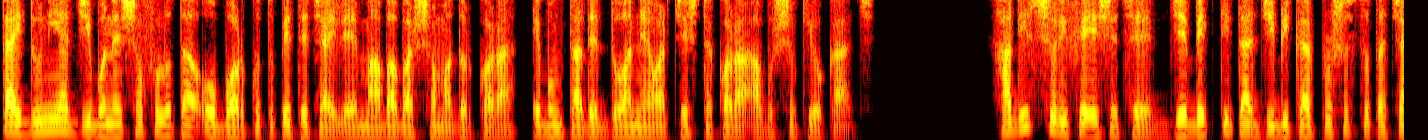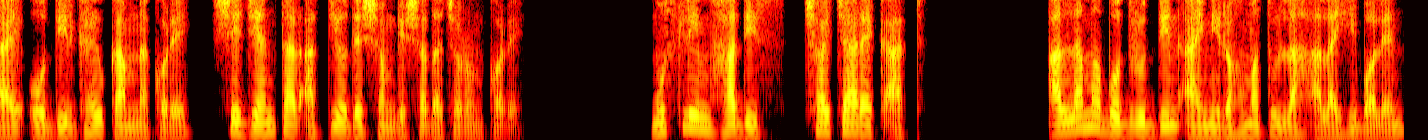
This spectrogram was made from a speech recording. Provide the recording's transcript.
তাই দুনিয়ার জীবনের সফলতা ও বরকত পেতে চাইলে মা বাবার সমাদর করা এবং তাদের দোয়া নেওয়ার চেষ্টা করা আবশ্যকীয় কাজ। হাদিস শরীফে এসেছে যে ব্যক্তি তার জীবিকার প্রশস্ততা চায় ও দীর্ঘায়ু কামনা করে, সে যেন তার আত্মীয়দের সঙ্গে সদাচরণ করে। মুসলিম হাদিস ছয় চার এক আট। আল্লামা বদরুদ্দিন আইনি রহমাতুল্লাহ আলাহি বলেন,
